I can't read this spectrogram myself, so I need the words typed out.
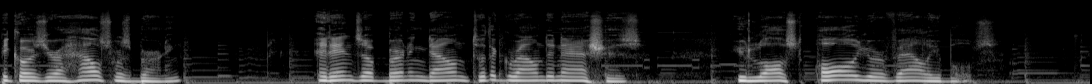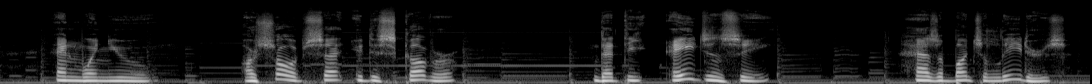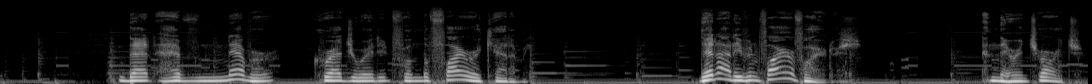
because your house was burning. It ends up burning down to the ground in ashes. You lost all your valuables. And when you are so upset, you discover that the agency has a bunch of leaders that have never graduated from the fire academy. They're not even firefighters, and they're in charge.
